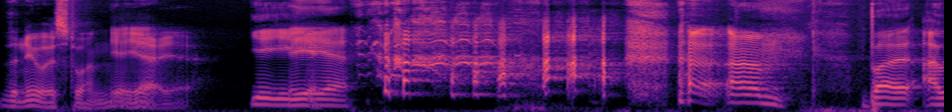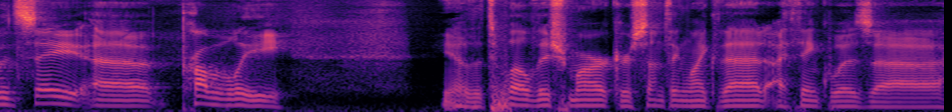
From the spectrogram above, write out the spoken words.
The newest one. Yeah, yeah. yeah. Yeah, yeah, yeah. yeah. But I would say uh, probably, you know, the 12 ish mark or something like that, I think was uh,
